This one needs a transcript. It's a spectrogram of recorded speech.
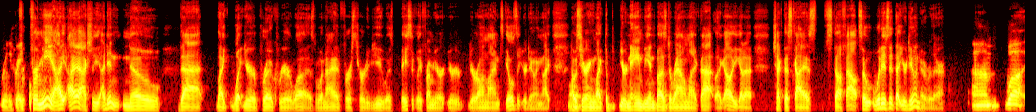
really great. For, for me, I, I actually I didn't know that like what your pro career was. When i had first heard of you was basically from your your your online skills that you're doing. Like right. i was hearing like the your name being buzzed around like that. Like oh you gotta check this guy's stuff out. So what is it that you're doing over there? Um, well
